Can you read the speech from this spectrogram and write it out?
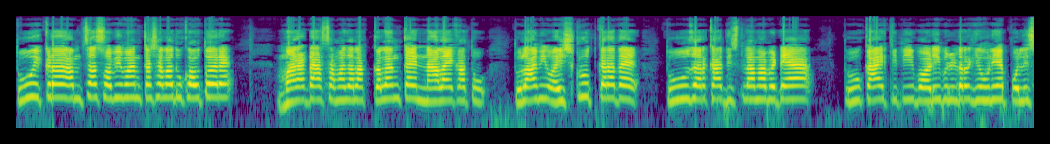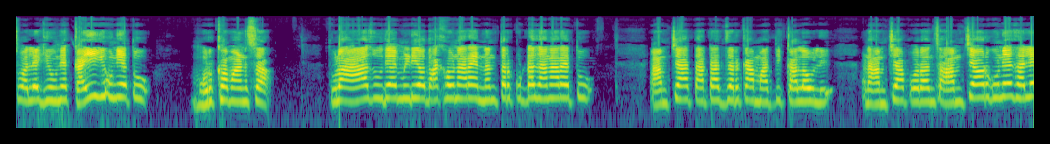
तू इकडं आमचा स्वाभिमान कशाला दुखावतोय रे? मराठा समाजाला कलंक आहे नालाय का तू? तुला आम्ही बहिष्कृत करत आहे. तू जर का दिसला ना बेट्या तू काय किती बॉडी बिल्डर घेऊन ये पोलीसवाले घेऊन ये काही घेऊन ये तू मूर्ख माणसा. तुला आज उद्या मीडिया दाखवणार आहे नंतर कुठं जाणार आहे तू? आमच्या ताटात जर का माती कालवली आणि आमच्या पोरांचा आमच्यावर गुन्हे झाले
